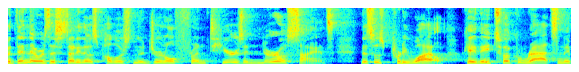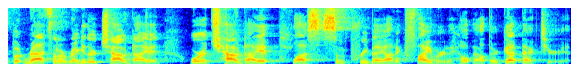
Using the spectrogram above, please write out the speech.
But then there was a study that was published in the journal Frontiers in Neuroscience. This was pretty wild. Okay, they took rats and they put rats on a regular chow diet or a chow diet plus some prebiotic fiber to help out their gut bacteria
